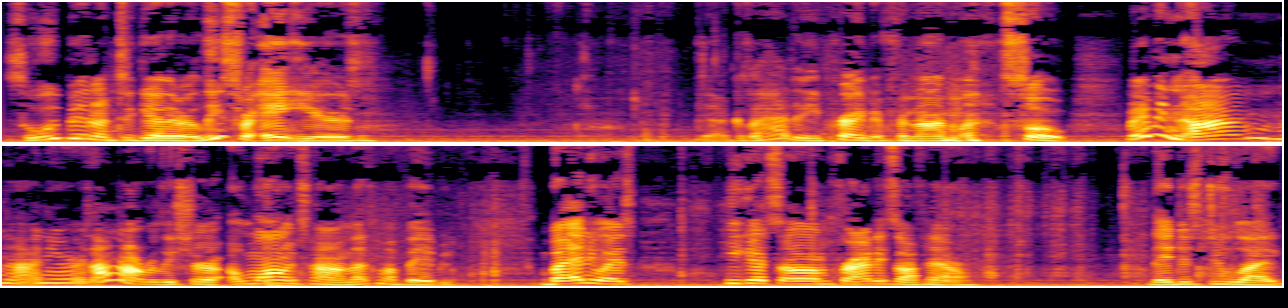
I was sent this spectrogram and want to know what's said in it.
So we've been together at least for eight years. Yeah, because I had to be pregnant for nine months. So maybe nine, nine years. I'm not really sure. A long time. That's my baby. But anyways, he gets um Fridays off now. They just do like,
